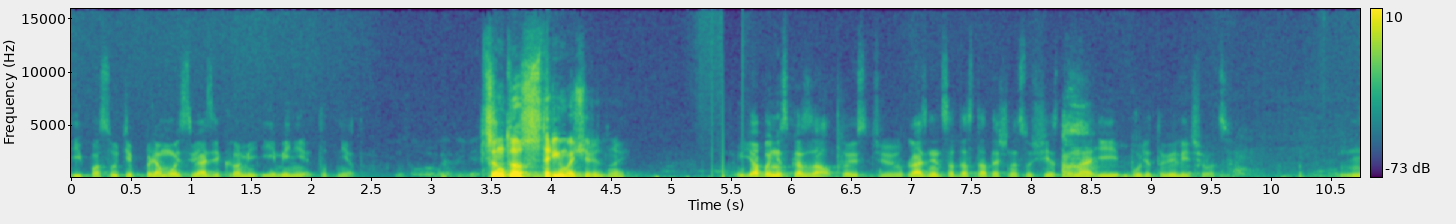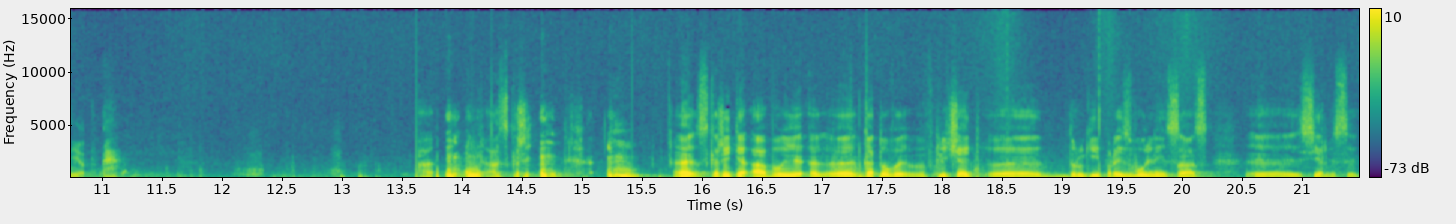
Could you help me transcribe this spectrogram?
и по сути прямой связи, кроме имени, тут нет. Центос стрим очередной. Я бы не сказал. То есть э, разница достаточно существенна и будет увеличиваться. Нет. А, а скажите, а, скажите, а вы э, э, готовы включать другие произвольные SaaS-сервисы,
